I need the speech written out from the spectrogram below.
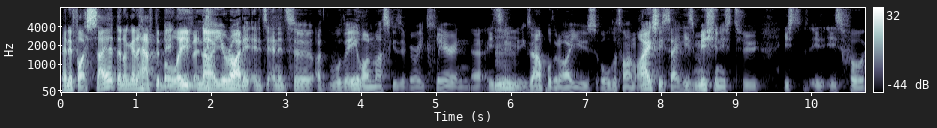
and if I say it, then I'm going to have to believe it. No, you're right. It, it's and it's a uh, well, the Elon Musk is a very clear and uh, it's Mm. an example that I use all the time. I actually say his mission is to is is for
